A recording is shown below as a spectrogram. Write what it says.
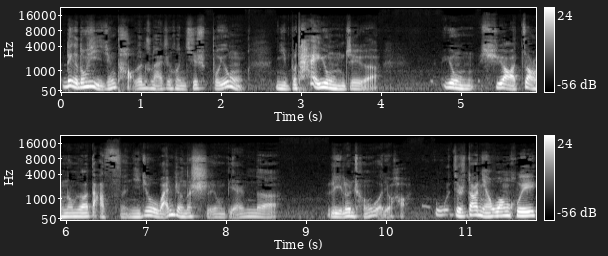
那个东西已经讨论出来之后，你其实不用，你不太用这个，用需要造那么多大词，你就完整的使用别人的理论成果就好。我就是当年汪辉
